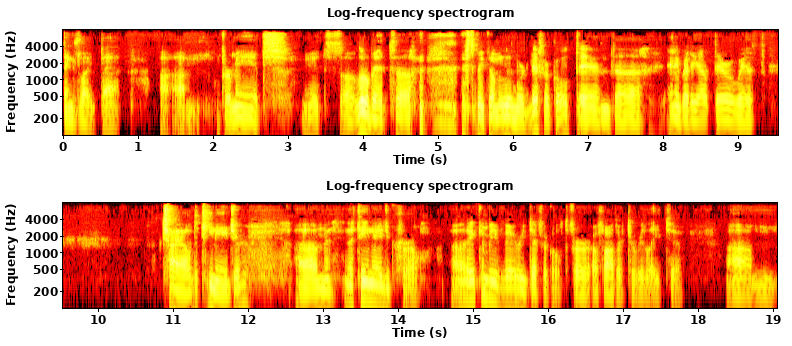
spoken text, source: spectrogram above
things like that. Um, for me, it's it's a little bit uh, it's become a little more difficult. And uh, anybody out there with a child, a teenager, um, and a teenage girl, uh, it can be very difficult for a father to relate to. Um,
